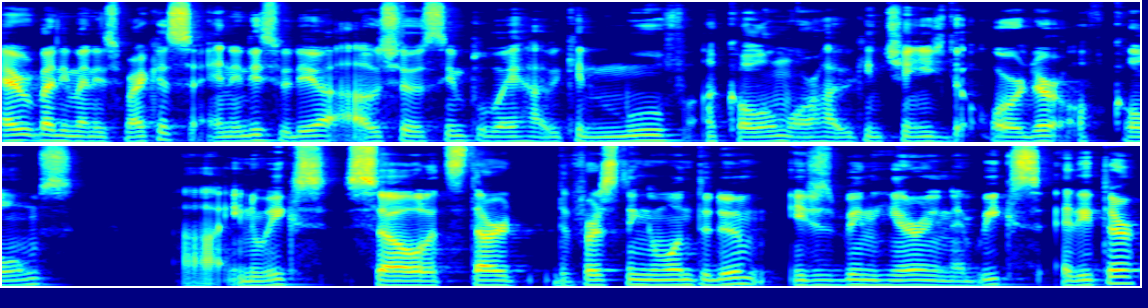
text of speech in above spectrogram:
Everybody, my name is Marcus and in this video I'll show a simple way how we can move a column or how we can change the order of columns uh, in Wix. So let's start. The first thing you want to do is just be here in a Wix editor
